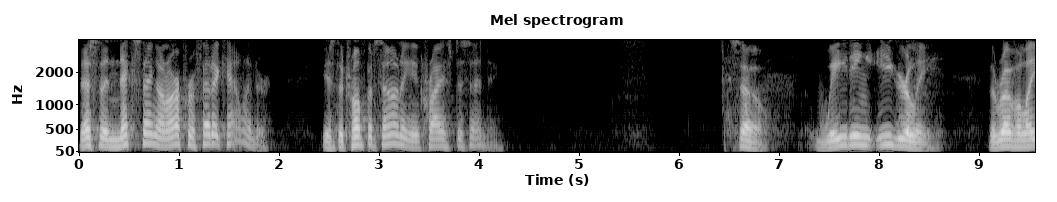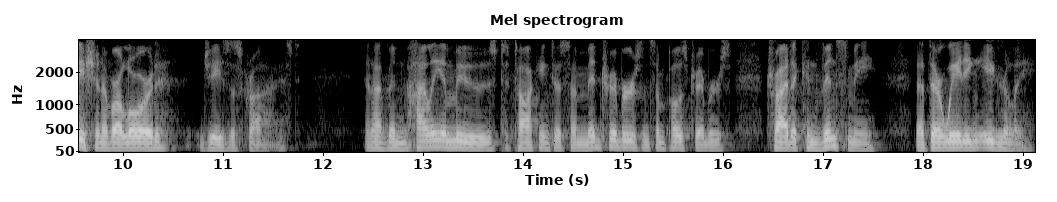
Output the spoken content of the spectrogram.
That's the next thing on our prophetic calendar is the trumpet sounding and Christ descending. So, waiting eagerly the revelation of our Lord Jesus Christ. And I've been highly amused talking to some mid tribbers and some post tribbers try to convince me that they're waiting eagerly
